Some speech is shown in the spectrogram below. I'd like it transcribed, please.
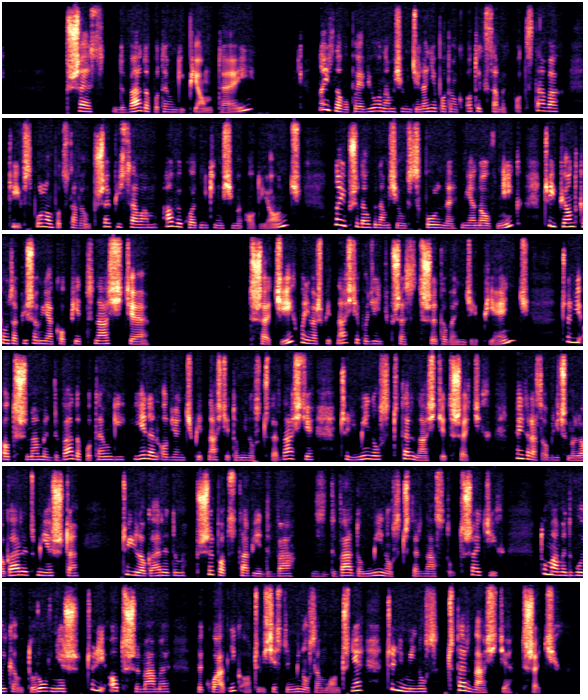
przez 2 do potęgi piątej. No i znowu pojawiło nam się dzielenie potęg o tych samych podstawach, czyli wspólną podstawę przepisałam, a wykładniki musimy odjąć. No i przydałby nam się wspólny mianownik, czyli piątkę zapiszę jako 15 trzecich, ponieważ 15 podzielić przez 3 to będzie 5, czyli otrzymamy 2 do potęgi 1 odjąć 15 to minus 14, czyli minus 14 trzecich. No i teraz obliczmy logarytm jeszcze, czyli logarytm przy podstawie 2 z 2 do minus 14 trzecich. Tu mamy dwójkę, tu również, czyli otrzymamy wykładnik, oczywiście z tym minusem łącznie, czyli minus 14 trzecich.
